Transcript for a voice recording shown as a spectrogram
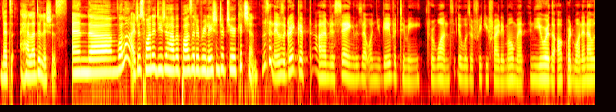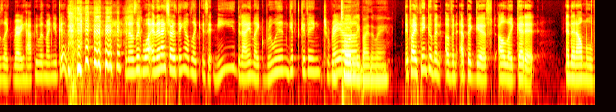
That's hella delicious. And um, voila, I just wanted you to have a positive relationship to your kitchen. Listen, it was a great gift. I'm just saying is that when you gave it to me for once, it was a Freaky Friday moment, and you were the awkward one, and I was like very happy with my new gift. and I was like, what? And then I started thinking, I was like, is it me? Did I like ruin gift giving to Rhea? Totally, by the way. If I think of an of an epic gift, I'll like get it, and then I'll move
